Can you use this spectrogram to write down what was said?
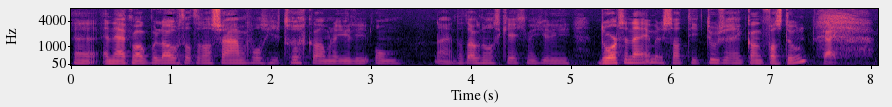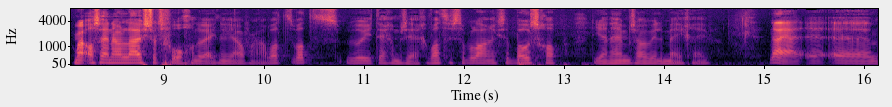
Eh, en hij heeft me ook beloofd dat we dan samen volgens hier terugkomen naar jullie om nou, dat ook nog eens een keertje met jullie door te nemen. Dus dat die toezegging kan ik vast doen. Kijk. Maar als hij nou luistert volgende week naar jouw verhaal, wat, wat wil je tegen hem zeggen? Wat is de belangrijkste boodschap die je aan hem zou willen meegeven? Nou ja, eh, ehm,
